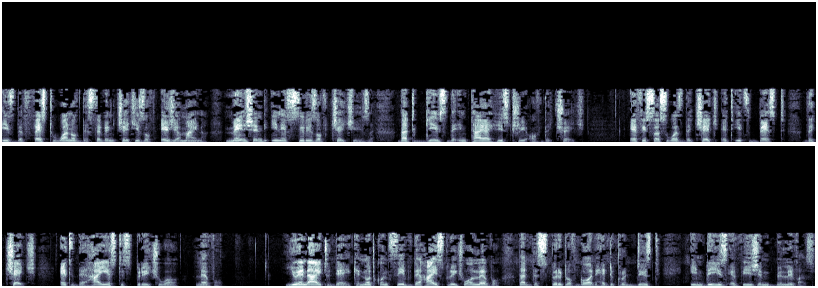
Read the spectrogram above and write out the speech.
is the first one of the seven churches of Asia Minor mentioned in a series of churches that gives the entire history of the church. Ephesus was the church at its best, the church at the highest spiritual level. You and I today cannot conceive the high spiritual level that the Spirit of God had produced in these Ephesian believers.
